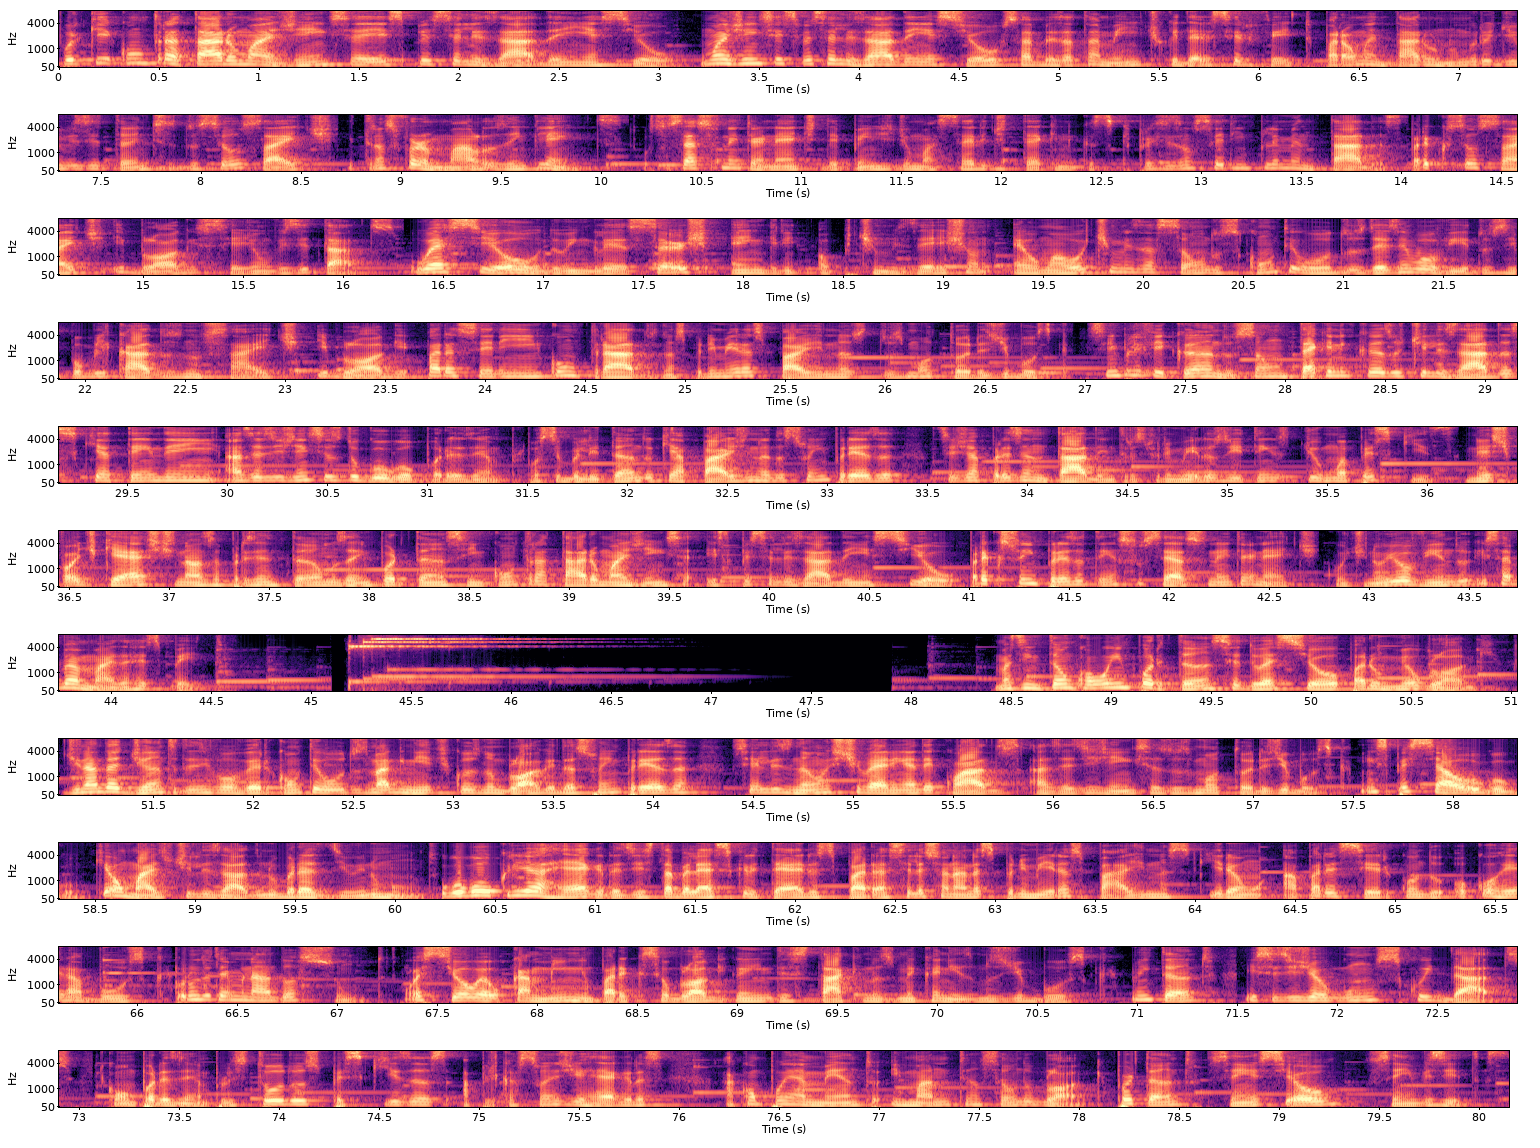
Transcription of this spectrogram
Por que contratar uma agência especializada em SEO? Uma agência especializada em SEO sabe exatamente o que deve ser feito para aumentar o número de visitantes do seu site e transformá-los em clientes. O sucesso na internet depende de uma série de técnicas que precisam ser implementadas para que o seu site e blog sejam visitados. O SEO, do inglês Search Engine Optimization, é uma otimização dos conteúdos desenvolvidos e publicados no site e blog para serem encontrados nas primeiras páginas dos motores de busca. Simplificando, são técnicas utilizadas que atendem as exigências do Google, por exemplo, possibilitando que a página da sua empresa seja apresentada entre os primeiros itens de uma pesquisa. Neste podcast, nós apresentamos a importância em contratar uma agência especializada em SEO para que sua empresa tenha sucesso na internet. Continue ouvindo e saiba mais a respeito. Mas então qual a importância do SEO para o meu blog? De nada adianta desenvolver conteúdos magníficos no blog da sua empresa se eles não estiverem adequados às exigências dos motores de busca, em especial o Google, que é o mais utilizado no Brasil e no mundo. O Google cria regras e estabelece critérios para selecionar as primeiras páginas que irão aparecer quando ocorrer a busca por um determinado assunto. O SEO é o caminho para que seu blog ganhe destaque nos mecanismos de busca. No entanto, isso exige alguns cuidados, como por exemplo, estudos, pesquisas, aplicações de regras, acompanhamento e manutenção do blog. Por Portanto, sem SEO, sem visitas.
